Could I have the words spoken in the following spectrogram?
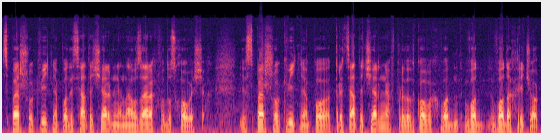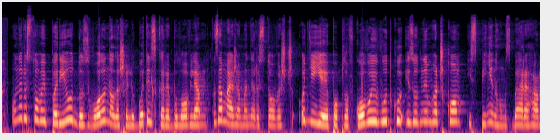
з 1 квітня по 10 червня на озерах водосховищах, і з 1 квітня по 30 червня в придаткових вод, вод, водах річок. У нерестовий період дозволена лише любительська риболовля за межами нерестовищ, однією поплавковою вудкою із одним гачком і спінінгом з берега.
